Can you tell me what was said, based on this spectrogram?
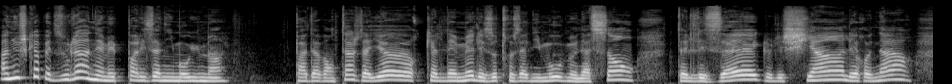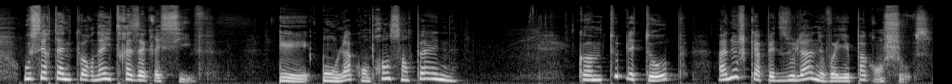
Anushka Petzula n'aimait pas les animaux humains. Pas davantage d'ailleurs qu'elle n'aimait les autres animaux menaçants, tels les aigles, les chiens, les renards, ou certaines corneilles très agressives. Et on la comprend sans peine. Comme toutes les taupes, Anushka Petzula ne voyait pas grand-chose.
